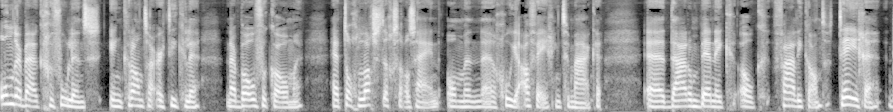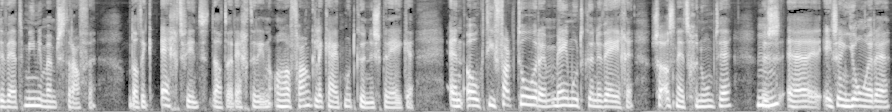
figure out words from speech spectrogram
onderbuikgevoelens in krantenartikelen naar boven komen... het toch lastig zal zijn om een uh, goede afweging te maken. Uh, daarom ben ik ook falikant tegen de wet minimumstraffen. Omdat ik echt vind dat de rechter in onafhankelijkheid moet kunnen spreken. En ook die factoren mee moet kunnen wegen, zoals net genoemd. Hè? Mhm. Dus uh, is een jongere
